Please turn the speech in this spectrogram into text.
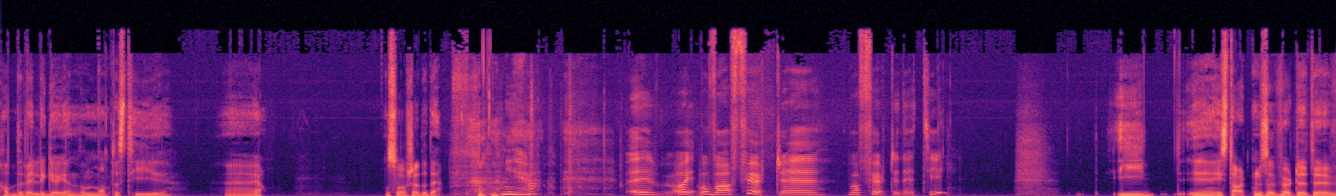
hadde det veldig gøy en sånn måneds tid. Uh, Ja. Og så skjedde det. ja. Uh, og, og hva, førte, hva førte det til? I, I starten så førte det til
